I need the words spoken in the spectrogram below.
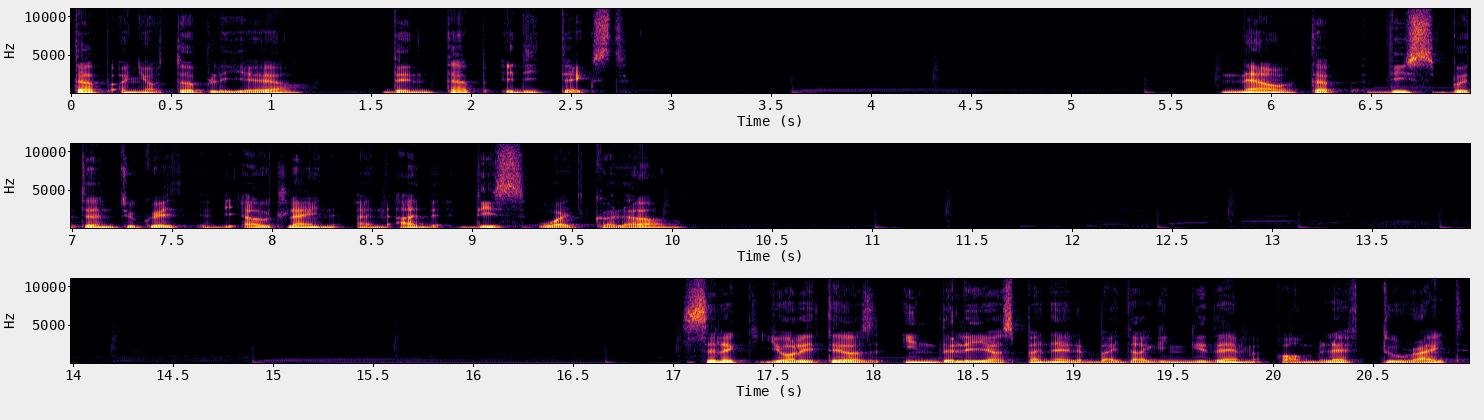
Tap on your top layer, then tap Edit Text. Now tap this button to create the outline and add this white color. Select your letters in the Layers panel by dragging them from left to right.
